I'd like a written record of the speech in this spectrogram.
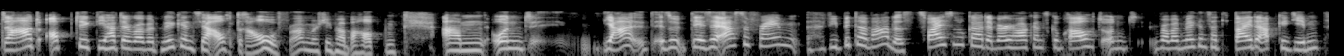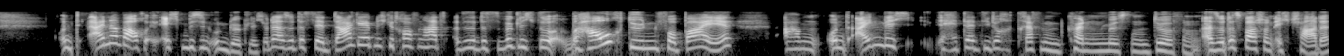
Dart-Optik, die hat der Robert Milkins ja auch drauf, ne, möchte ich mal behaupten. Ähm, und ja, also dieser erste Frame, wie bitter war das? Zwei Snooker hat der Barry Hawkins gebraucht und Robert Milkins hat die beide abgegeben. Und einer war auch echt ein bisschen unglücklich, oder? Also, dass der da gelb nicht getroffen hat, also das ist wirklich so hauchdünn vorbei. Um, ähm, und eigentlich hätte er die doch treffen können müssen, dürfen. Also das war schon echt schade.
